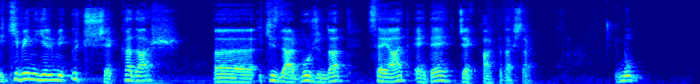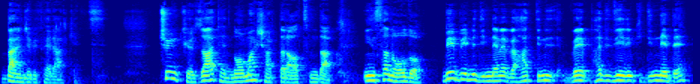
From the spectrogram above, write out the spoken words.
2023'e kadar İkizler Burcu'nda seyahat edecek arkadaşlar. Bu bence bir felaket. Çünkü zaten normal şartlar altında insanoğlu birbirini dinleme ve haddini ve hadi diyelim ki dinledi.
